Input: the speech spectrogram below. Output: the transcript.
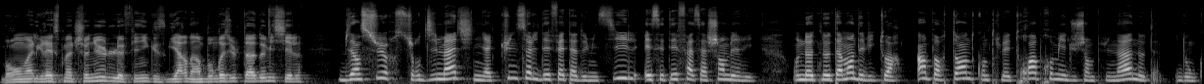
Bon, malgré ce match nul, le Phoenix garde un bon résultat à domicile. Bien sûr, sur 10 matchs, il n'y a qu'une seule défaite à domicile et c'était face à Chambéry. On note notamment des victoires importantes contre les trois premiers du championnat, donc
